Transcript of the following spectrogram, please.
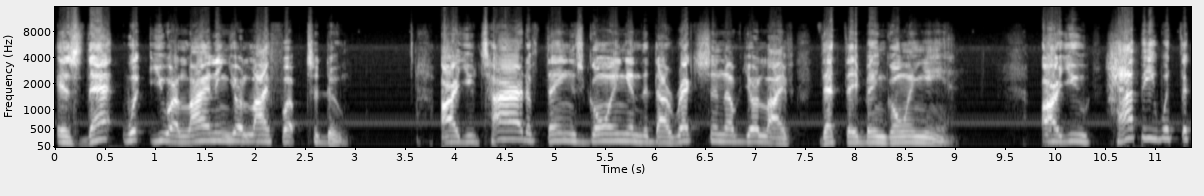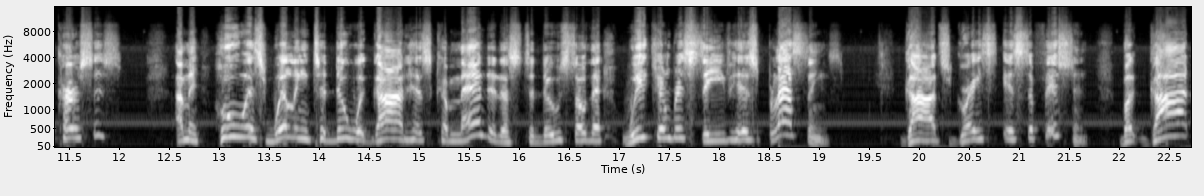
Is that what you are lining your life up to do? Are you tired of things going in the direction of your life that they've been going in? Are you happy with the curses? I mean, who is willing to do what God has commanded us to do so that we can receive his blessings? God's grace is sufficient, but God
